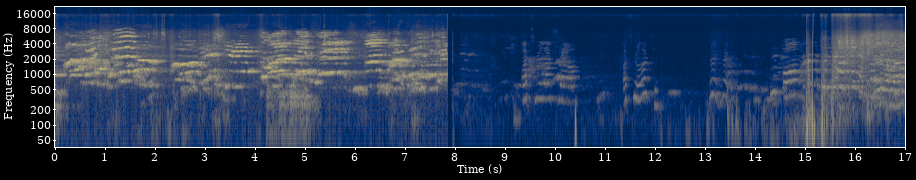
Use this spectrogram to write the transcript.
Açmıyorlar şuraya. Açmıyorlar ki. Merhabalar.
